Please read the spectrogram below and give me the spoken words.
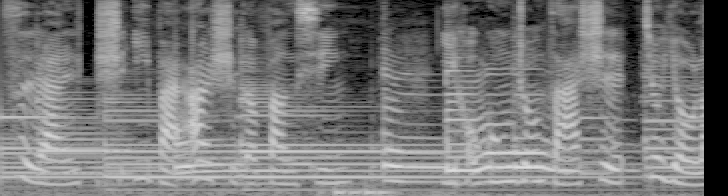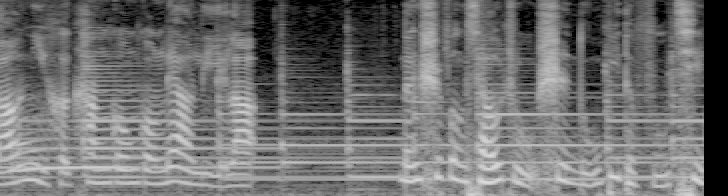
自然是一百二十个放心。中杂事就有劳你和康公公料理了。能侍奉小主是奴婢的福气，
